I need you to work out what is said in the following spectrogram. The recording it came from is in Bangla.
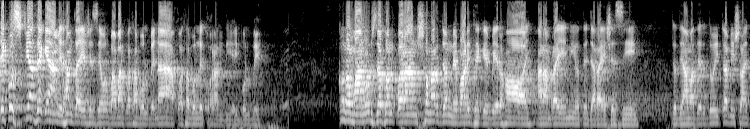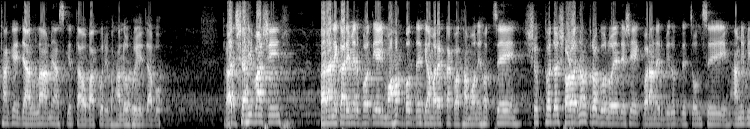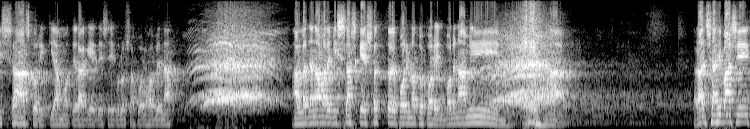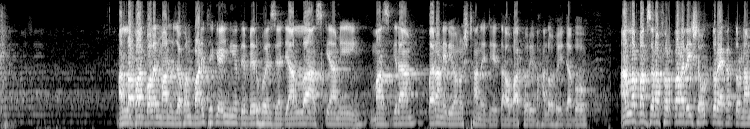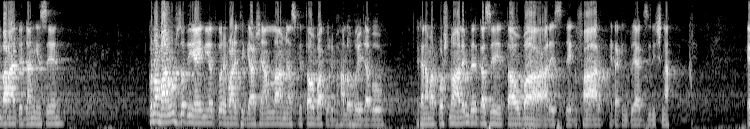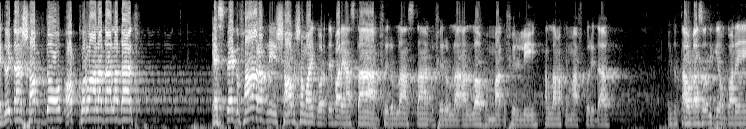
যে কুষ্টিয়া থেকে আমির হামজা এসেছে, ওর বাবার কথা বলবে না, কথা বললে কোরআন দিয়েই বলবে। কোন মানুষ যখন কোরআন শোনার জন্য বাড়ি থেকে বের হয়, আর আমরা এই নিয়তে যারা এসেছি, যদি আমাদের দুইটা বিষয় থাকে যে আল্লাহ, আমি আজকে তাওবা করে ভালো হয়ে যাব। রাজশাহীবাসী কোরআনে কারিমের প্রতি এই মহব্বত দেখে আমার একটা কথা মনে হচ্ছে। সূক্ষ্ম যে ষড়যন্ত্রগুলো দেশে কোরআনের বিরুদ্ধে চলছে। আমি বিশ্বাস করি কিয়ামতের আগে দেশে এগুলো সফল হবে না। আল্লাহ যেন আমার বিশ্বাসকে সত্য পরিণত করেন। বলেন আমিন। হ্যাঁ। রাজশাহীবাসী আল্লাহ পাক বলেন, মানুষ যখন বাড়ি থেকে এই নিয়তে বের হয়েছে যে, আল্লাহ, আজকে আমি মাসগ্রাম পারানের অনুষ্ঠানে যে, তাও বা করে ভালো হয়ে যাব। আল্লাহ পাক সারা ফরকানের এই সত্তর একাত্তর নাম্বার আয়তে জানিয়েছেন, কোন মানুষ যদি এই নিয়ত করে বাড়ি থেকে আসে, আল্লাহ, আমি আজকে তাও বা করে ভালো হয়ে যাব। এখানে আমার প্রশ্ন আলেমদের কাছে, তাও বা আর ইস্তেগফার, এটা কিন্তু এক জিনিস না। এ দুইটার শব্দ অক্ষর আলাদা আলাদা। আপনি সব সময় করতে পারে আস্তাগ ফিরুল্লাহ আল্লাহ মাগ ফিরলি আল্লাহ আমাকে মাফ করে দাও। কিন্তু তাওবা যদি কেউ করে,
